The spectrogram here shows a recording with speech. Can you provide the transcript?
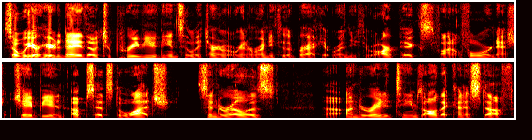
So we are here today, though, to preview the NCAA tournament. We're going to run you through the bracket, run you through our picks, Final Four, national champion, upsets to watch, Cinderellas, uh, underrated teams, all that kind of stuff.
